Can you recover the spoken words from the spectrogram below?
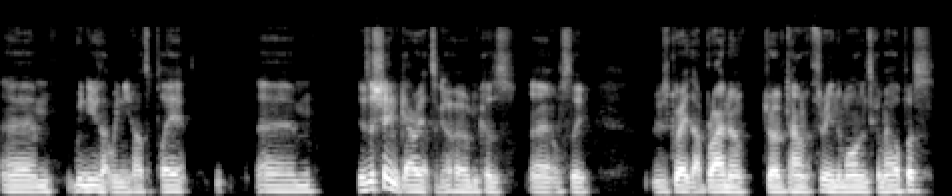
Um, we knew that we knew how to play it. Um, it was a shame Gary had to go home because uh, obviously it was great that Brino drove down at three in the morning to come help us,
